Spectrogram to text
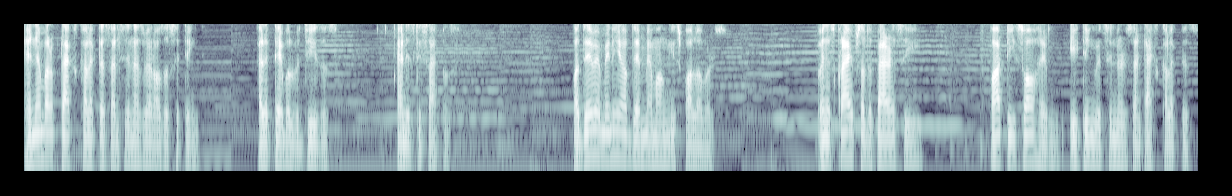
a number of tax collectors and sinners were also sitting at the table with Jesus and his disciples. For there were many of them among his followers. When the scribes of the Pharisee party saw him eating with sinners and tax collectors,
